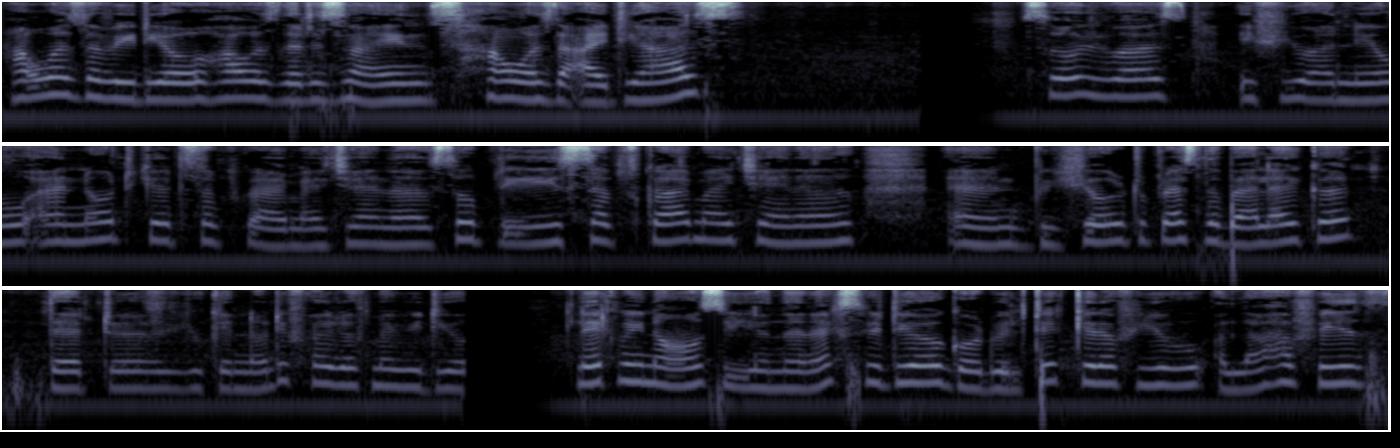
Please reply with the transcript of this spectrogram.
How was the video? How was the designs? How was the ideas? So viewers if you are new and not yet subscribe my channel so please subscribe my channel and be sure to press the bell icon that uh, you can notified of my video let me know. See you in the next video. God will take care of you. Allah hafiz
